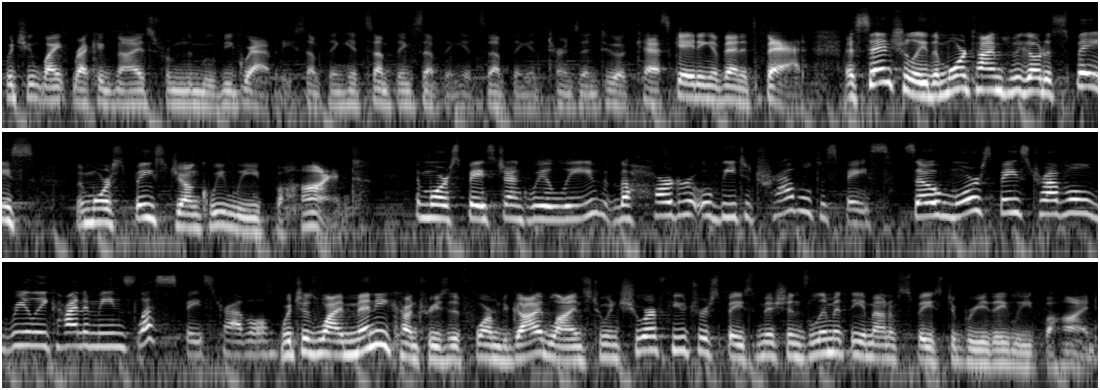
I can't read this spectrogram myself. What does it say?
which you might recognize from the movie Gravity. Something hits something, something hits something, it turns into a cascading event, it's bad. Essentially, the more times we go to space, the more space junk we leave behind. The more space junk we leave, the harder it will be to travel to space. So more space travel really kind of means less space travel. Which is why many countries have formed guidelines to ensure future space missions limit the amount of space debris they leave behind.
